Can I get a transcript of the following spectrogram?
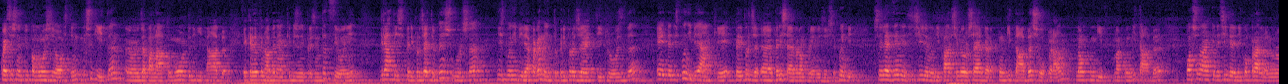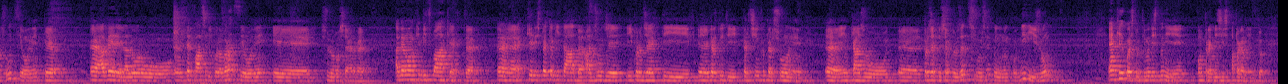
questi sono i più famosi hosting su Git, abbiamo già parlato molto di GitHub e credo che non abbia neanche bisogno di presentazioni, gratis per i progetti open source, disponibile a pagamento per i progetti closed ed è disponibile anche per i, eh, per i server on-premises. Quindi se le aziende decidono di farci il loro server con GitHub sopra, non con Git ma con GitHub, possono anche decidere di comprare la loro soluzione per eh, avere la loro eh, interfaccia di collaborazione e, sul loro server. Abbiamo anche Bitbucket eh, che rispetto a GitHub aggiunge i progetti eh, gratuiti per 5 persone eh, in caso eh, il progetto sia closed source, quindi non condiviso, e anche quest'ultimo è disponibile on-premises a pagamento.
